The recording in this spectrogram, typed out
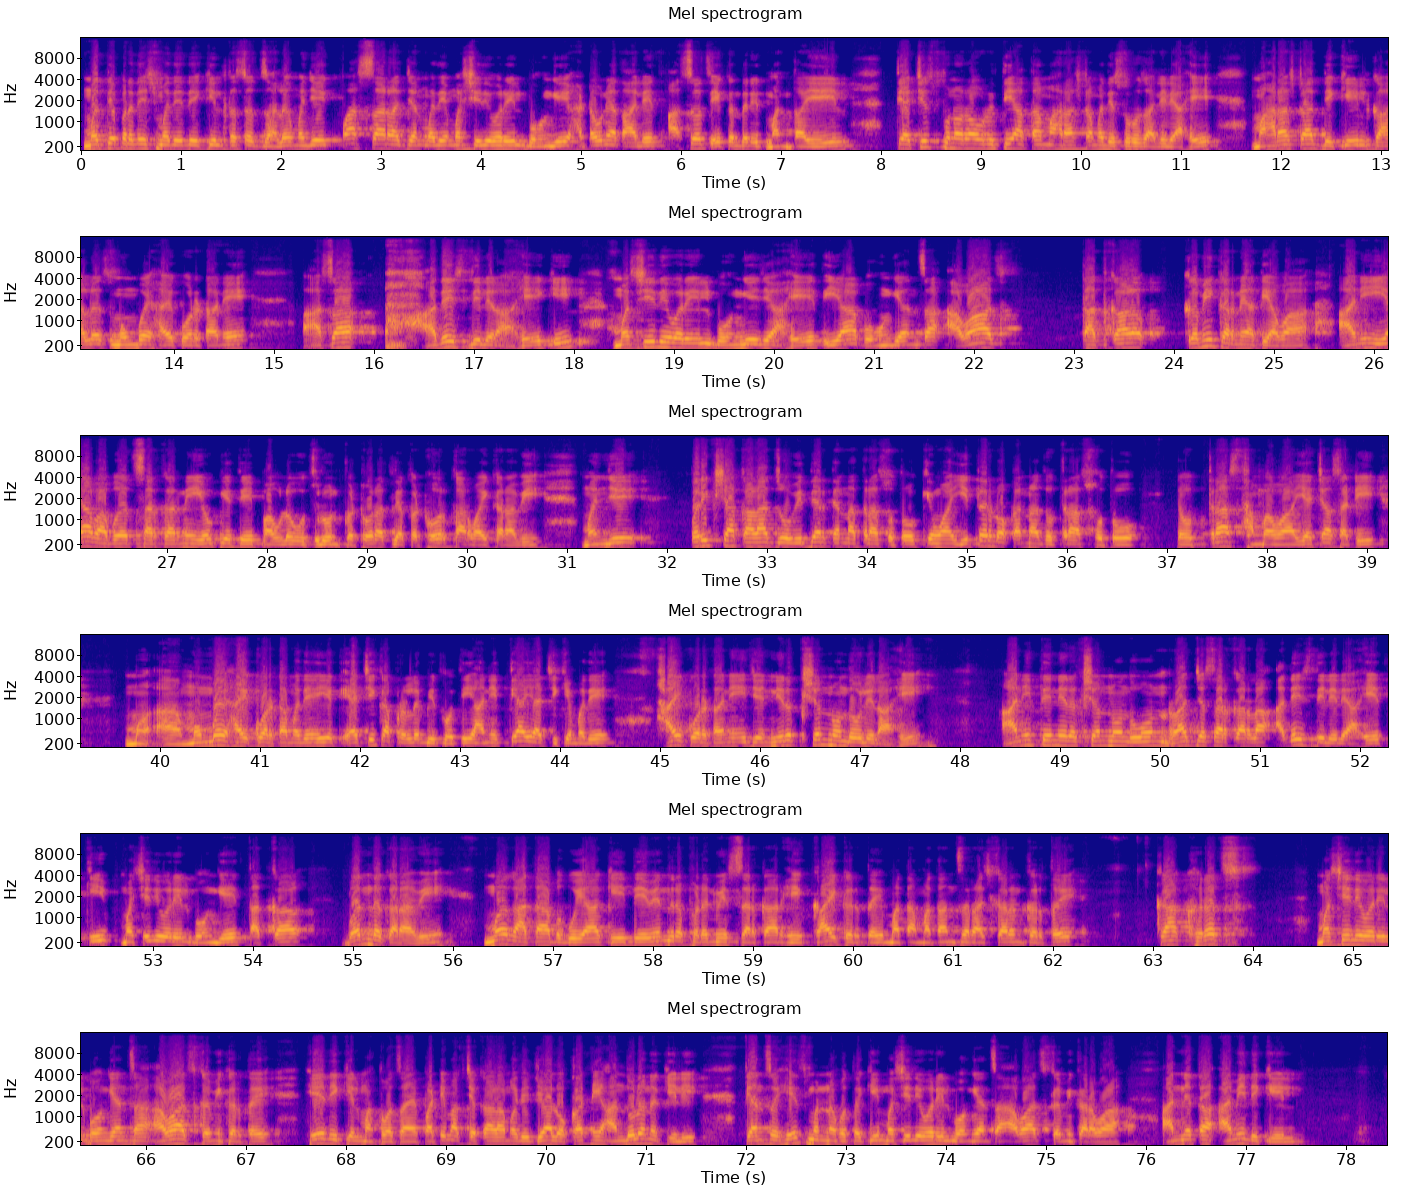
मध्य प्रदेशमध्ये देखील तसंच झालं. म्हणजे एक पाच सहा राज्यांमध्ये मशिदीवरील भोंगे हटवण्यात आलेत असंच एकंदरीत म्हणता येईल. त्याचीच पुनरावृत्ती आता महाराष्ट्रामध्ये सुरू झालेली आहे. महाराष्ट्रात देखील कालच मुंबई हायकोर्टाने असा आदेश दिलेला आहे की मशिदीवरील भोंगे जे आहेत या भोंग्यांचा आवाज तात्काळ कमी करण्यात यावा आणि याबाबत सरकारने योग्य ते पावलं उचलून कठोरातल्या कठोर कारवाई करावी. म्हणजे परीक्षा काळात जो विद्यार्थ्यांना त्रास होतो किंवा इतर लोकांना जो त्रास होतो तो त्रास थांबावा याच्यासाठी मुंबई हायकोर्टामध्ये एक याचिका प्रलंबित होती आणि त्या याचिकेमध्ये हायकोर्टाने जे निरीक्षण नोंदवलेलं आहे आणि ते निरीक्षण नोंदवून राज्य सरकारला आदेश दिलेले आहेत की मशिदीवरील भोंगे तात्काळ बंद करावे. मग आता बघूया की देवेंद्र फडणवीस सरकार हे काय करतंय मतामतांचं राजकारण करतंय का खरंच मशिदीवरील भोंग्यांचा आवाज कमी करतय हे देखील महत्वाचं आहे. पाठीमागच्या काळामध्ये ज्या लोकांनी आंदोलनं केली त्यांचं हेच म्हणणं होतं की मशिदीवरील भोंग्यांचा आवाज कमी करावा. अन्यथा आम्ही देखील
